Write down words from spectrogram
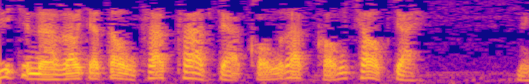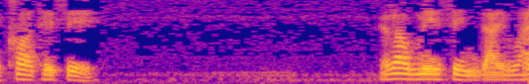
พิจารณาเราจะต้องพลาดพลาดจากของรักของชอบใจ ในข้อที่สี่เรามีสิ่งใดไว้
